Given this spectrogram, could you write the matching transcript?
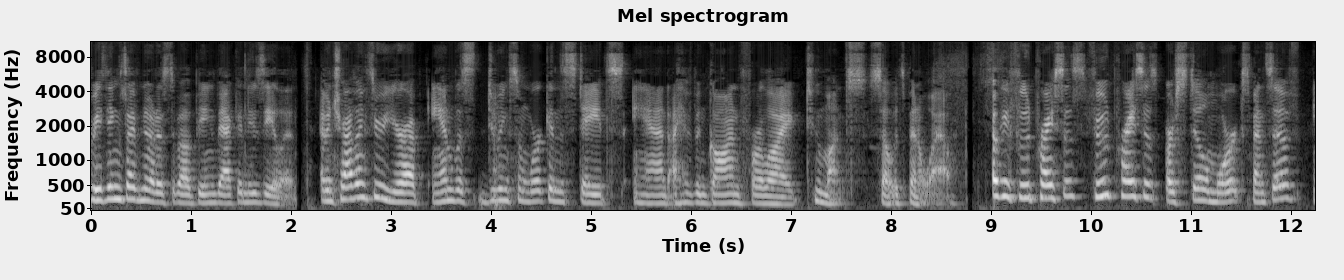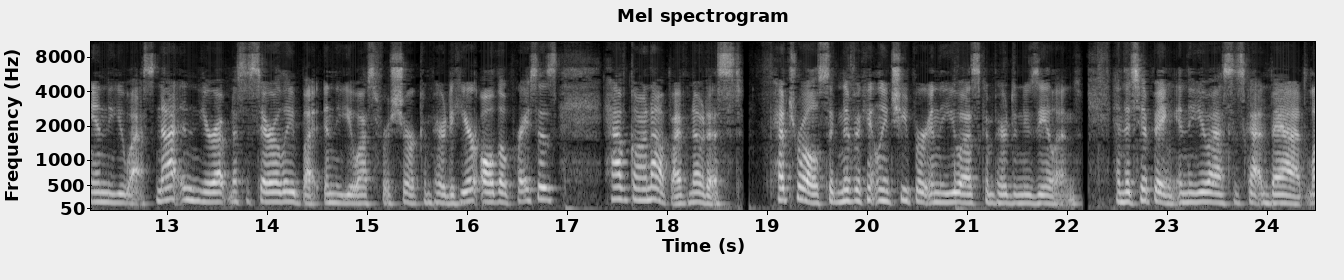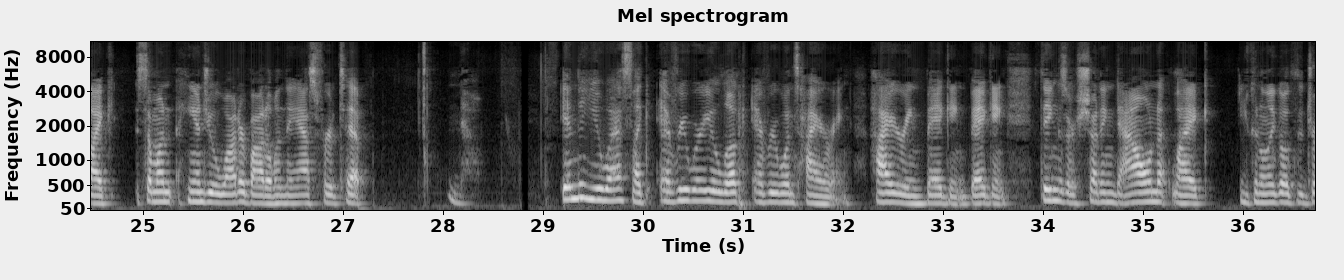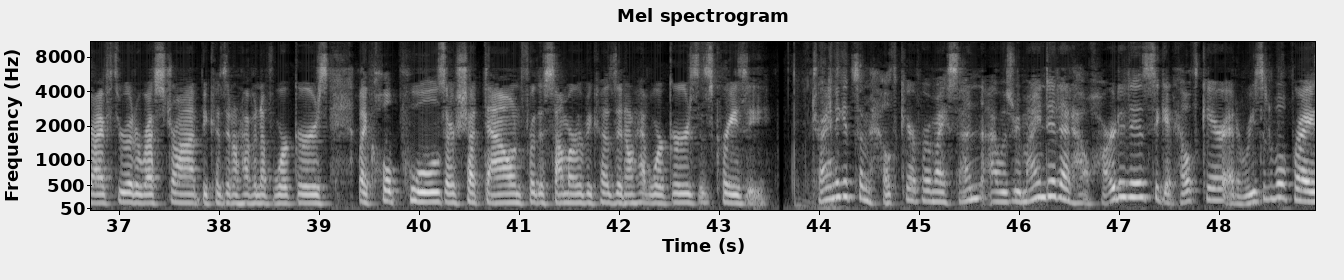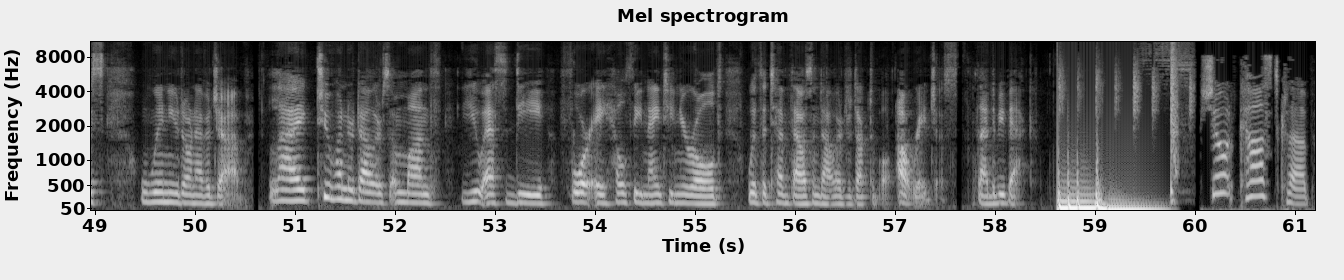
Three things I've noticed about being back in New Zealand. I've been traveling through Europe and was doing some work in the States, and I have been gone for like two months, so it's been a while. Okay, food prices. Food prices are still more expensive in the US. Not in Europe necessarily, but in the US for sure compared to here, although prices have gone up, I've noticed. Petrol significantly cheaper in the US compared to New Zealand. And the tipping in the US has gotten bad. Like someone hands you a water bottle and they ask for a tip. No. In the US, like everywhere you look, everyone's hiring, hiring, begging, begging. Things are shutting down. Like you can only go to the drive through at a restaurant because they don't have enough workers. Like whole pools are shut down for the summer because they don't have workers. It's crazy. Trying to get some health care for my son, I was reminded at how hard it is to get health care at a reasonable price when you don't have a job. Like $200 a month USD for a healthy 19 year old with a $10,000 deductible. Outrageous. Glad to be back. Short Cast Club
